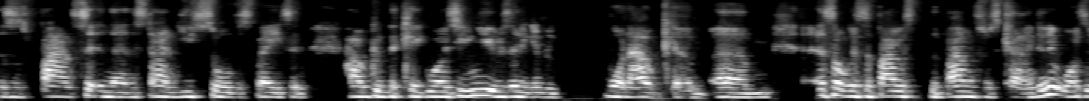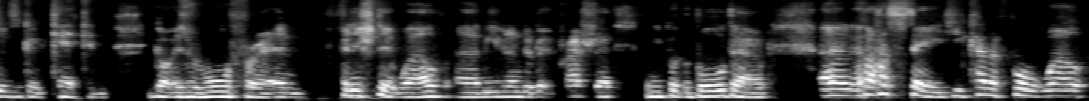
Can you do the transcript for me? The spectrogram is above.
as a fan sitting there in the stand, you saw the space and how good the kick was. You knew it was only going to be one outcome. Um, as long as the bounce the bounce was kind, and it was. It was a good kick, and got his reward for it, and finished it well, um, even under a bit of pressure when he put the ball down. And at that stage, you kind of thought, well.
